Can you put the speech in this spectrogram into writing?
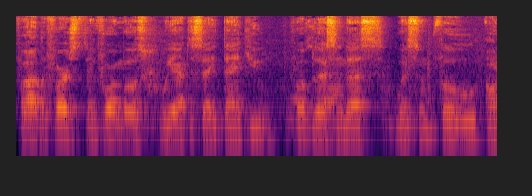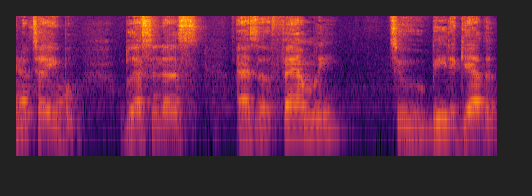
Father, first and foremost, we have to say thank you for yes, blessing Lord. us with some food on yes, the table, Lord. blessing us as a family to be together.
